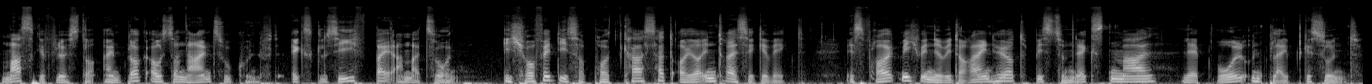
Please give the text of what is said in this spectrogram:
Marsgeflüster, ein Blog aus der nahen Zukunft, exklusiv bei Amazon. Ich hoffe, dieser Podcast hat euer Interesse geweckt. Es freut mich, wenn ihr wieder reinhört. Bis zum nächsten Mal. Lebt wohl und bleibt gesund.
